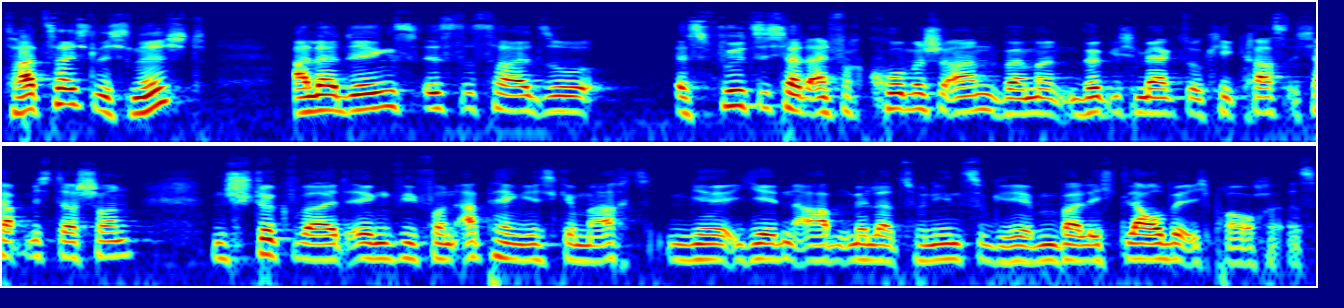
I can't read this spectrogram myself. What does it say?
Tatsächlich nicht. Allerdings ist es halt so, es fühlt sich halt einfach komisch an, weil man wirklich merkt, okay, krass, ich habe mich da schon ein Stück weit irgendwie von abhängig gemacht, mir jeden Abend Melatonin zu geben, weil ich glaube, ich brauche es.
